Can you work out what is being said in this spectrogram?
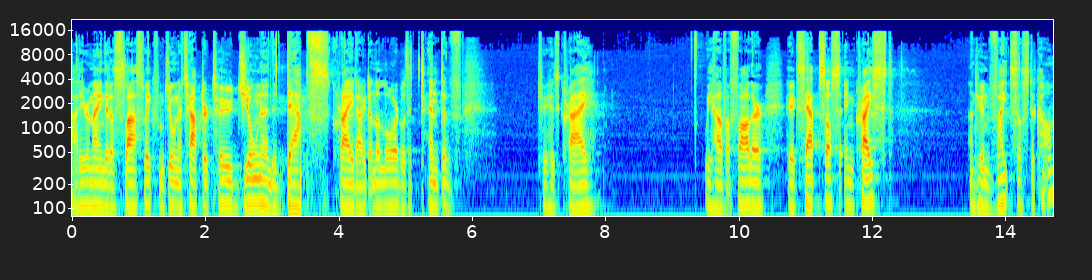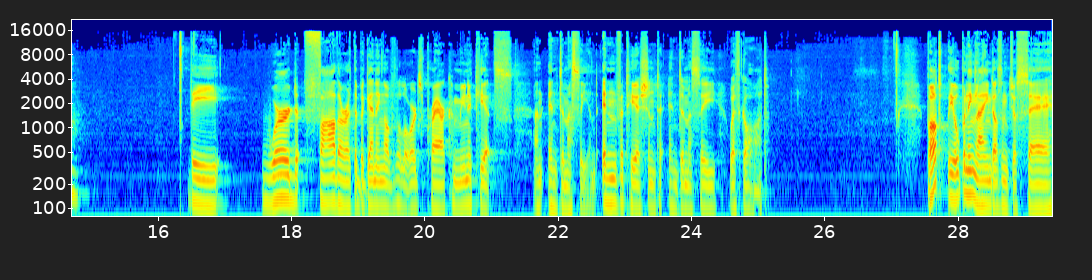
Paddy reminded us last week from Jonah chapter 2 Jonah in the depths cried out, and the Lord was attentive to his cry. We have a Father who accepts us in Christ and who invites us to come. The word Father at the beginning of the Lord's Prayer communicates an intimacy, an invitation to intimacy with God. But the opening line doesn't just say,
